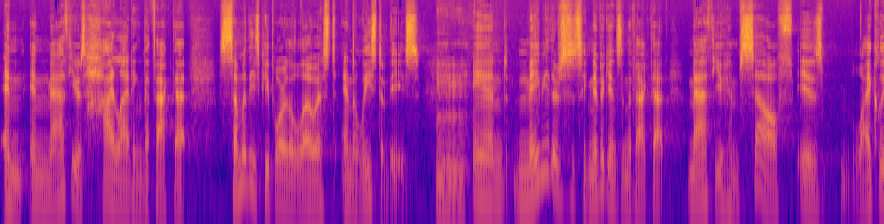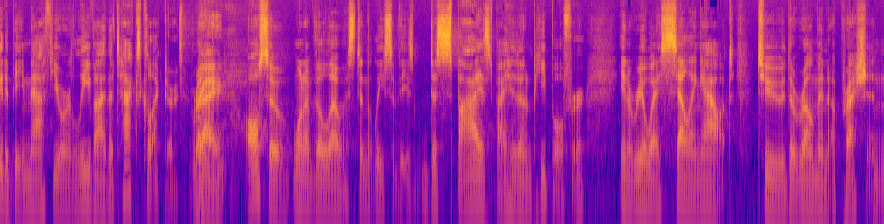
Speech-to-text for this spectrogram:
And and Matthew is highlighting the fact that some of these people are the lowest and the least of these. Mm-hmm. And maybe there's a significance in the fact that Matthew himself is likely to be Matthew or Levi, the tax collector, right? right? Also, one of the lowest and the least of these, despised by his own people for, in a real way, selling out to the Roman oppression.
